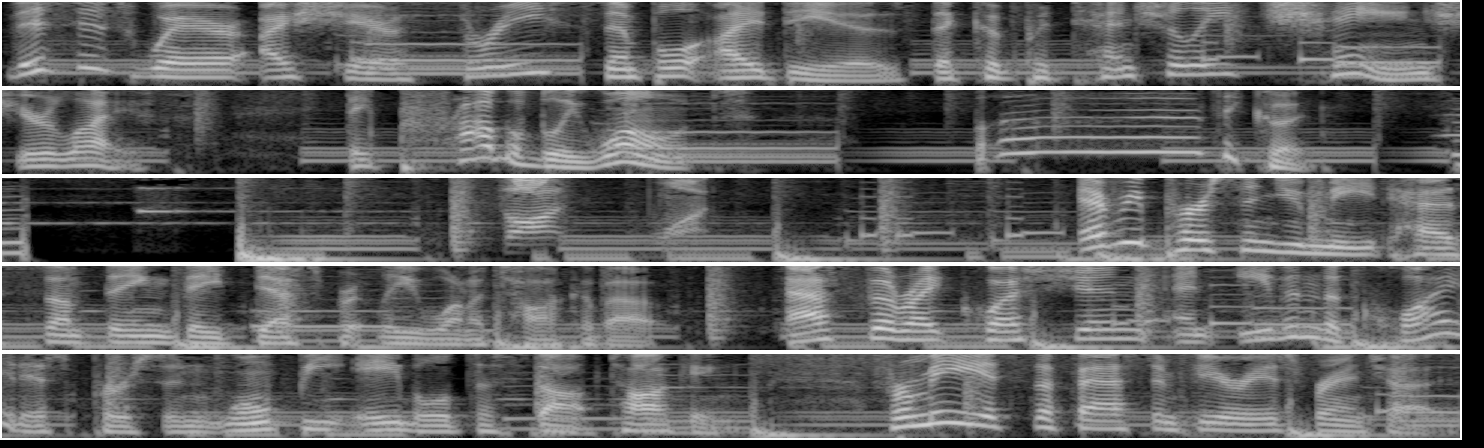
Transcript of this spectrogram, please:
this is where I share three simple ideas that could potentially change your life. They probably won't, but they could. Thought one. Every person you meet has something they desperately want to talk about. Ask the right question, and even the quietest person won't be able to stop talking. For me, it's the Fast and Furious franchise.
